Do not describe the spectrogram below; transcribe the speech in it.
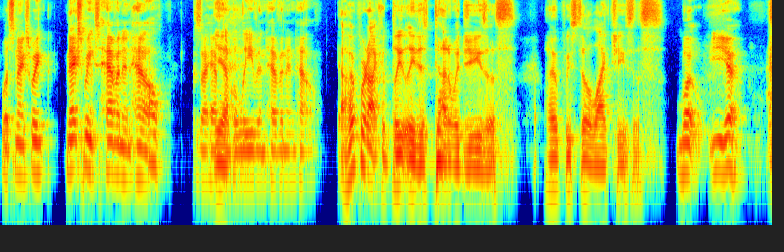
what's next week? Next week's heaven and hell because I have Yeah. to believe in heaven and hell. I hope we're not completely just done with Jesus. I hope we still like Jesus. What? Yeah.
